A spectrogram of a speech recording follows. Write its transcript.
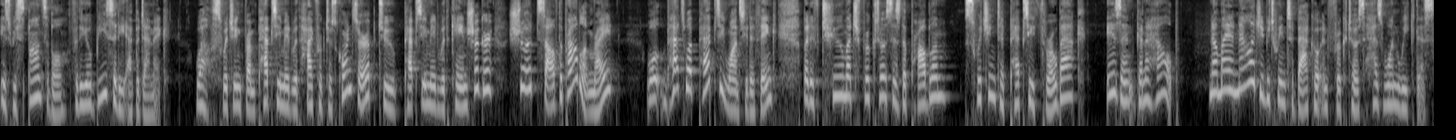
is responsible for the obesity epidemic. Well, switching from Pepsi made with high fructose corn syrup to Pepsi made with cane sugar should solve the problem, right? Well, that's what Pepsi wants you to think. But if too much fructose is the problem, switching to Pepsi throwback isn't going to help. Now, my analogy between tobacco and fructose has one weakness.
